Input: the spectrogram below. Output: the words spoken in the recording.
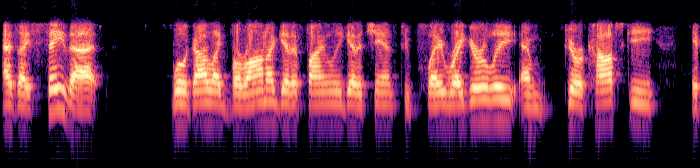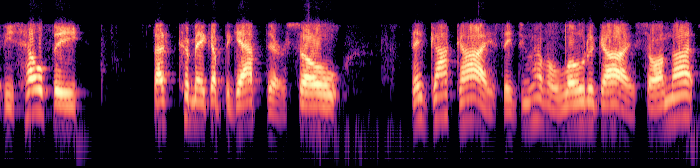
as I say that, will a guy like Vrana get a finally get a chance to play regularly? And Burakovsky, if he's healthy, that could make up the gap there. So they've got guys. They do have a load of guys. So I'm not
